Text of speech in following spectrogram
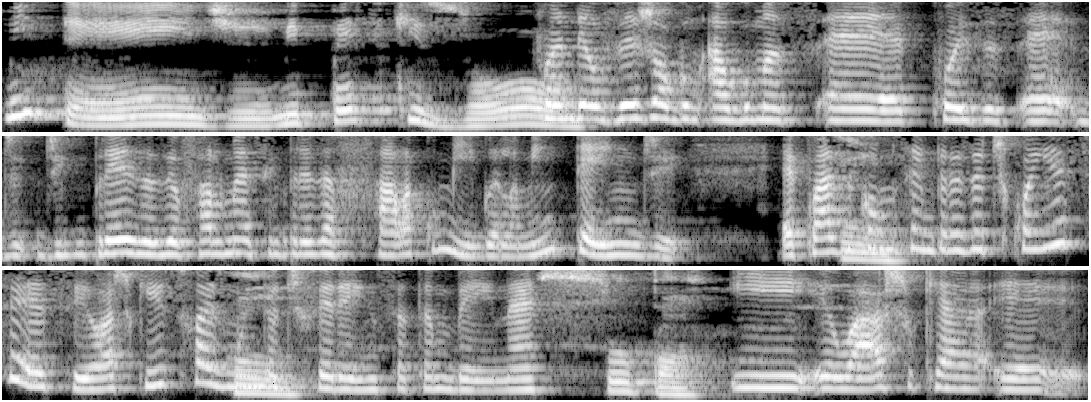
me entende, me pesquisou. Quando eu vejo algum, algumas é, coisas é, de, de, empresas, eu falo, mas essa empresa fala comigo, ela me entende. É quase Sim. como se a empresa te conhecesse. Eu acho que isso faz Sim. muita diferença também, né? Super. E eu acho que a. É,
